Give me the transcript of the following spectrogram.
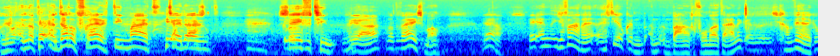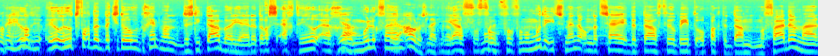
Jongen, En dat, en dat op vrijdag 10 maart 2017. Ja, Wat wijs, man. Ja. Hey, en je vader, heeft hij ook een, een, een baan gevonden uiteindelijk? En is hij gaan werken? Want, Nee, heel, heel, heel toevallig dat, dat je erover begint, man. Dus die taalbarrière, dat was echt heel erg Ja, eh, moeilijk voor voor je hem. ouders lijkt me dat Ja, voor, voor, moeilijk. voor, voor mijn moeder iets minder, omdat zij de taal veel beter oppakte dan mijn vader. Maar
